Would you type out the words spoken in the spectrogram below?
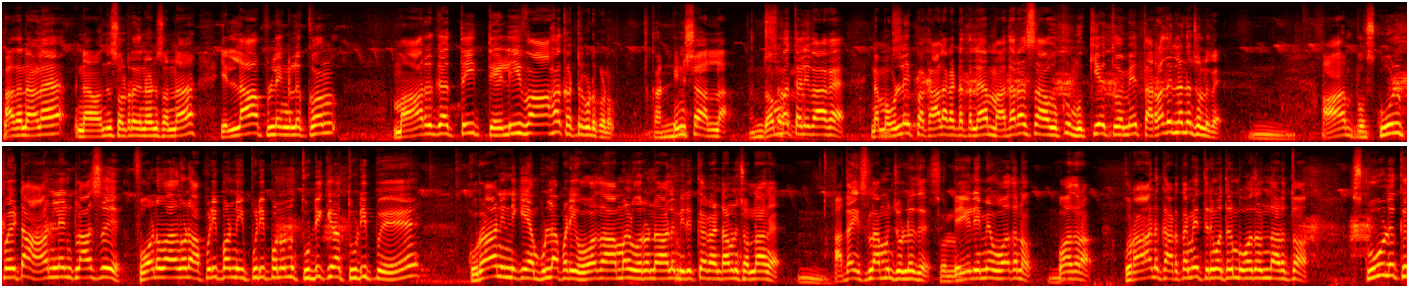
அதனால் நான் வந்து சொல்கிறது என்னன்னு சொன்னால் எல்லா பிள்ளைங்களுக்கும் மார்க்கத்தை தெளிவாக கற்றுக் கொடுக்கணும். இன்ஷா அல்லாஹ் ரொம்ப தெளிவாக நம்ம உள்ள இப்போ காலகட்டத்தில் மதரசாவுக்கு முக்கியத்துவமே தரதில்லைன்னு சொல்லுவேன். ஆ இப்போ ஸ்கூல் போயிட்டா ஆன்லைன் கிளாஸு ஃபோன் வாங்கணும் அப்படி பண்ணணும் இப்படி பண்ணணும்னு துடிக்கிற துடிப்பு குரான் இன்னைக்கு என் புள்ள படி ஓதாமல் ஒரு நாளும் இருக்க வேண்டாம்னு சொன்னாங்க. அதான் இஸ்லாமும் சொல்லுது. டெய்லியுமே ஓதணும் ஓதுறோம் குரானுக்கு அர்த்தமே திரும்ப திரும்ப ஓதணும் தான் அர்த்தம். ஸ்கூலுக்கு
